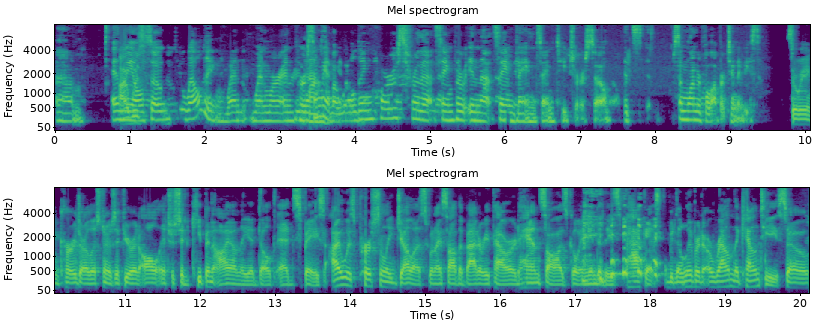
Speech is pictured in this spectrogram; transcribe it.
um, and we was, also do welding when when we're in person. Yeah. We have a welding course for that same in that same vein, same teacher. So it's some wonderful opportunities. So we encourage our listeners, if you're at all interested, keep an eye on the adult ed space. I was personally jealous when I saw the battery powered handsaws going into these packets to be delivered around the county. So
